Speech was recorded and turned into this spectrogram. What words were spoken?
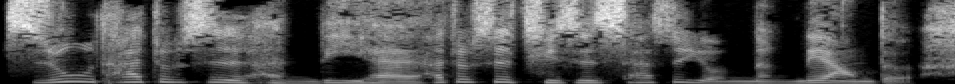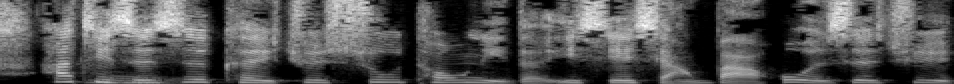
植物它就是很厉害，它就是其实它是有能量的，它其实是可以去疏通你的一些想法，或者是去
